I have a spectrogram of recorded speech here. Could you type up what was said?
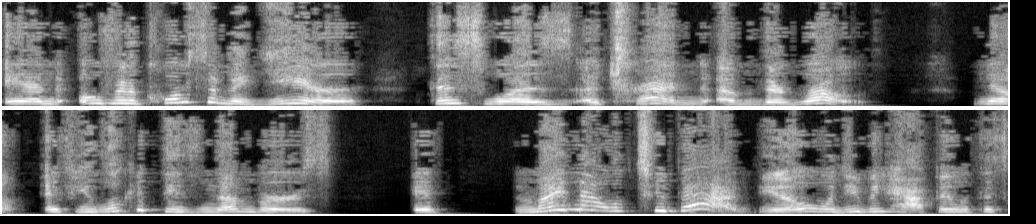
and over the course of a year, this was a trend of their growth. Now, if you look at these numbers, it might not look too bad. You know, would you be happy with this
